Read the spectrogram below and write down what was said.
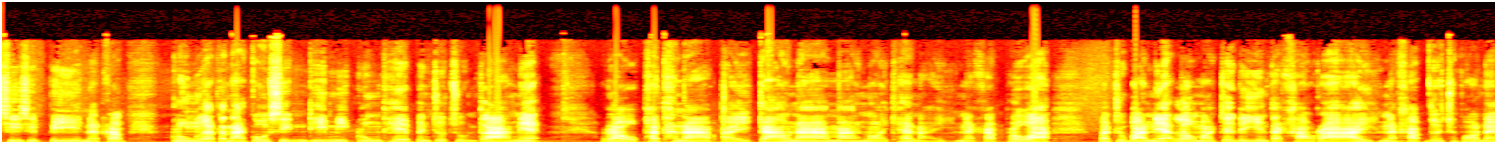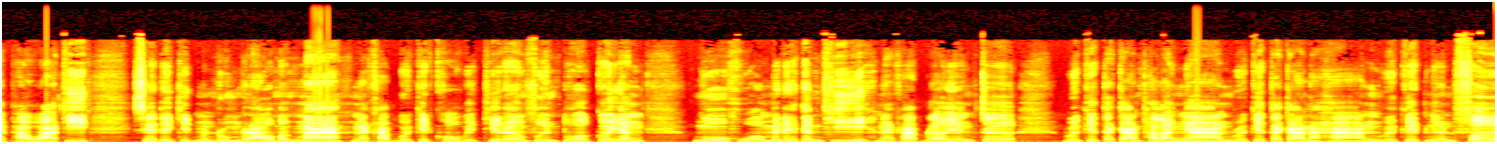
240 ปีนะครับกรุงรัตนโกสินทร์ที่มีกรุงเทพเป็นจุดศูนย์กลางเนี่ยเราพัฒนาไปก้าวหน้ามากน้อยแค่ไหนนะครับเพราะว่าปัจจุบันนี้เรามักจะได้ยินแต่ข่าวร้ายนะครับโดยเฉพาะในภาวะที่เศรษฐกิจมันรุมเร้ามากๆนะครับวิกฤตโควิดที่เริ่มฟื้นตัวก็ยังโงหัวไม่ได้เต็มที่นะครับเรายังเจอวิกฤตการพลังงาน วิกฤตการอาหาร วิกฤตเงินเฟ้อ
